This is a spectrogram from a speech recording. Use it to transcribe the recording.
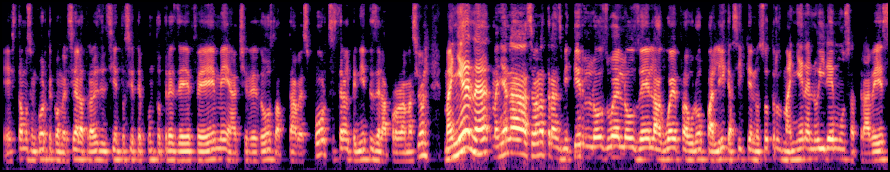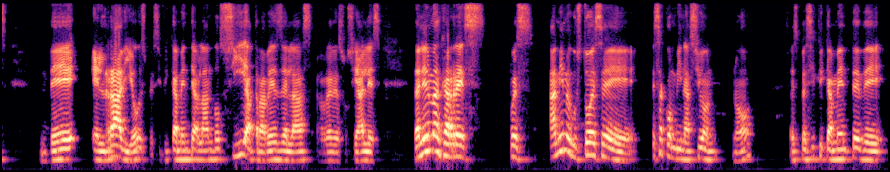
Estamos en corte comercial a través del 107.3 de FM, HD2, la octava Sports. Al pendientes de la programación. Mañana, mañana se van a transmitir los duelos de la UEFA Europa League, así que nosotros mañana no iremos a través de el radio, específicamente hablando, sí a través de las redes sociales. Daniel Manjarres, pues a mí me gustó ese, esa combinación, ¿no? Específicamente de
